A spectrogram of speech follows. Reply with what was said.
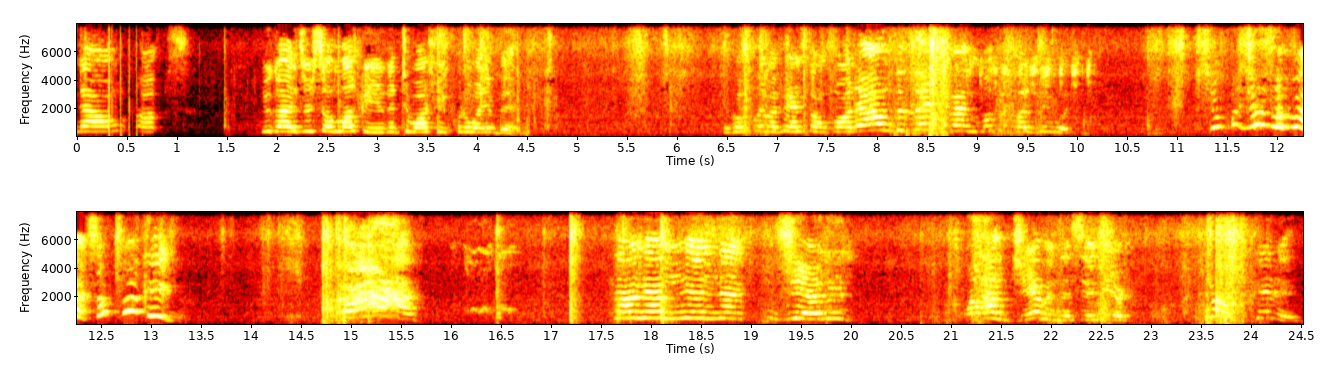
now, ups. You guys are so lucky you get to watch me put away a bin. And hopefully my pants don't fall down because they've been looking like they would. Super Joseph, stop talking! Ah! No, no, no, no, jamming. Well, I'm jamming this in here kidding.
